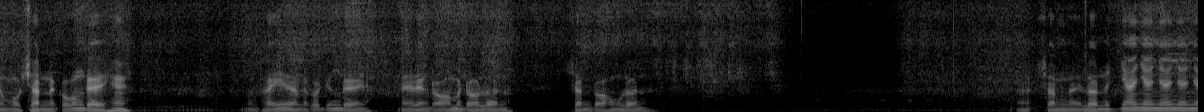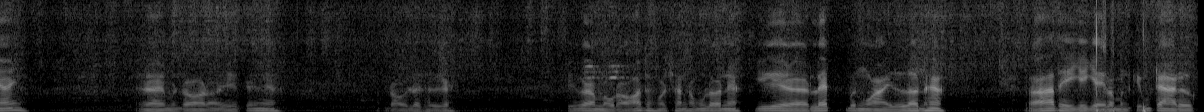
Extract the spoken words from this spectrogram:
Ờ, màu xanh là có vấn đề ha. Mình thấy là nó có vấn đề. Này đèn đỏ mình đo lên. Xanh đo không lên. À, xanh này lên nó nháy nháy nháy nháy nháy. Rồi mình đo lại cái ờ, đổi lại thử coi. Chỉ ra màu đỏ thôi màu xanh không lên nha. Với cái ờ, led bên ngoài lên ha. Đó thì như vậy là mình kiểm tra được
